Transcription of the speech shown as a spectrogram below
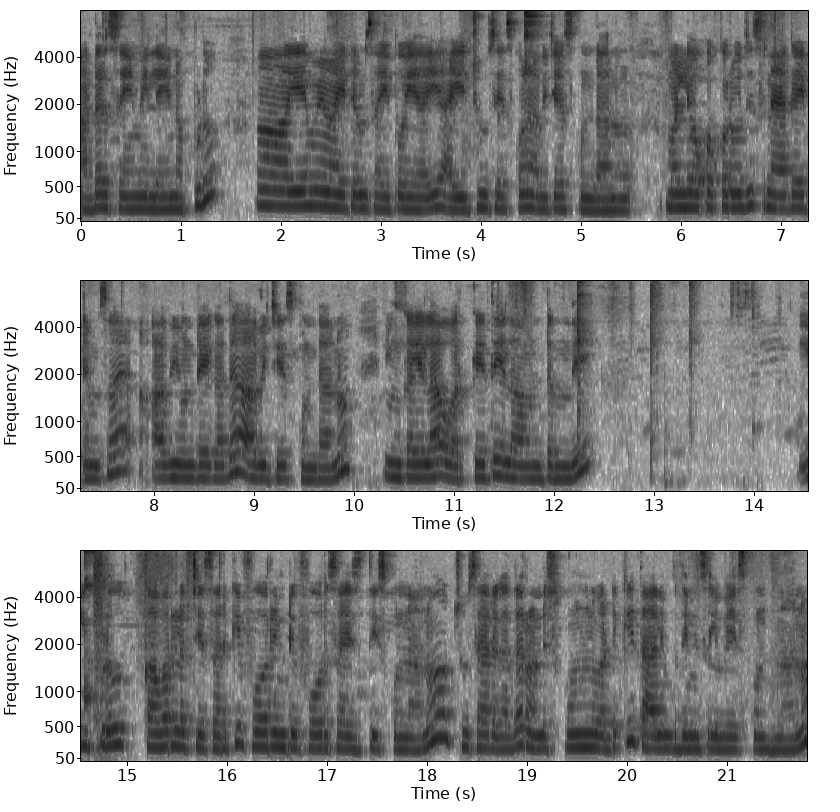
ఆర్డర్స్ ఏమీ లేనప్పుడు ఏమేమి ఐటమ్స్ అయిపోయాయి అవి చూసేసుకొని అవి చేసుకుంటాను. మళ్ళీ ఒక్కొక్క రోజు స్నాక్ ఐటమ్స్ అవి ఉంటాయి కదా అవి చేసుకుంటాను. ఇంకా ఇలా వర్క్ అయితే ఇలా ఉంటుంది. ఇప్పుడు కవర్లు వచ్చేసరికి ఫోర్ ఇంటూ ఫోర్ సైజ్ తీసుకున్నాను. చూసారు కదా రెండు స్పూన్లు వాటికి తాలింపు దినుసులు వేసుకుంటున్నాను.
